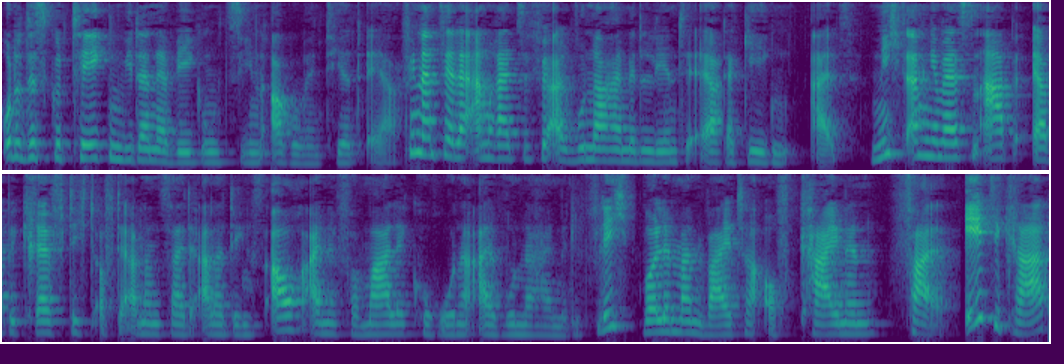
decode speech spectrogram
oder Diskotheken wieder in Erwägung ziehen, argumentiert er. Finanzielle Anreize für Allwunderheilmittel lehnte er dagegen als nicht angemessen ab. Er bekräftigt auf der anderen Seite allerdings auch eine formale Corona Allwunderheilmittelpflicht wolle man weiter auf keinen Fall. Ethikrat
